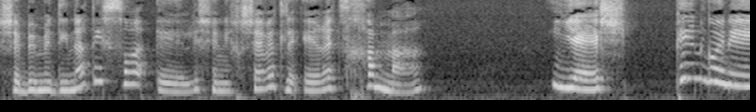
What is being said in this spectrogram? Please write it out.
שבמדינת ישראל, שנחשבת לארץ חמה, יש פינגווינים!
